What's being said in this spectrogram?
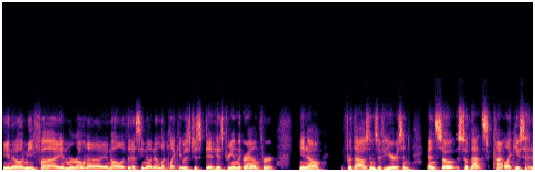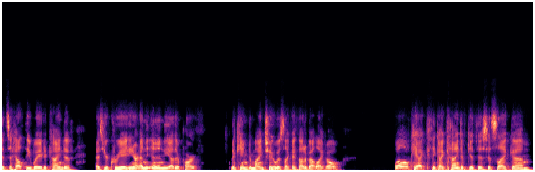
you know, Nephi and Moroni and all of this, you know, and it looked like it was just dead history in the ground for, you know, for thousands of years. And and so so that's kind of like you said, it's a healthy way to kind of as you're creating art. And, and then the other part that came to mind too was like I thought about like, oh, well, okay, I think I kind of get this. It's like um,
